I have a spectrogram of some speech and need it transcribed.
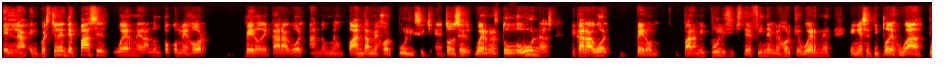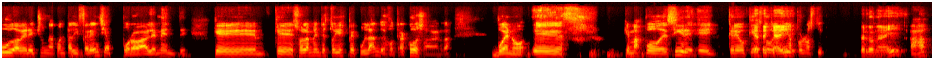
en, cuestiones de pases, Werner anda un poco mejor, pero de cara a gol anda, anda mejor Pulisic. Entonces, Werner tuvo unas de cara a gol, pero para mí Pulisic define mejor que Werner en ese tipo de jugadas. Pudo haber hecho una cuanta diferencia, probablemente. Que, que solamente estoy especulando es otra cosa, ¿verdad? Bueno, eh, ¿qué más puedo decir? Eh, creo que esto que ahí, Perdona, ahí Ajá.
